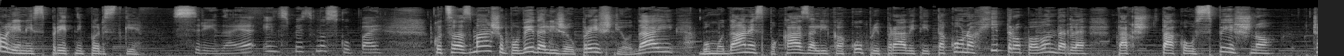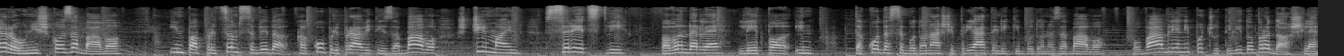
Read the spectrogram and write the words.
Pozdravljeni, spretni prstki. Sreda je in spet smo skupaj. Kot so z Mašo povedali že v prejšnji oddaji, bomo danes pokazali, kako pripraviti tako na hitro, pa vendarle takš, tako uspešno čarovniško zabavo. In pa predvsem, seveda, kako pripraviti zabavo s čim manj sredstvi, pa vendarle lepo in tako, da se bodo naši prijatelji, ki bodo na zabavo povabljeni, počutili dobrodošle.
